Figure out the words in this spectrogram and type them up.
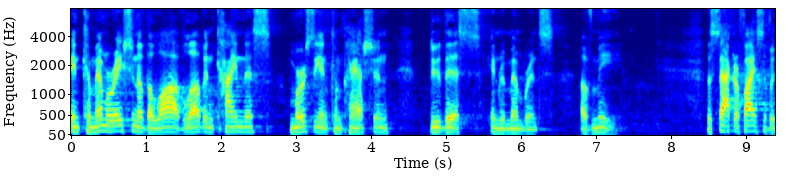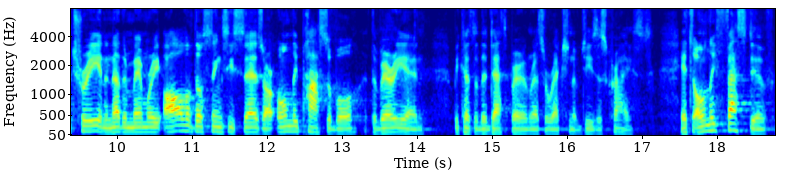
in commemoration of the law of love and kindness, mercy and compassion, do this in remembrance of me. The sacrifice of a tree and another memory, all of those things he says are only possible at the very end because of the death, burial, and resurrection of Jesus Christ. It's only festive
